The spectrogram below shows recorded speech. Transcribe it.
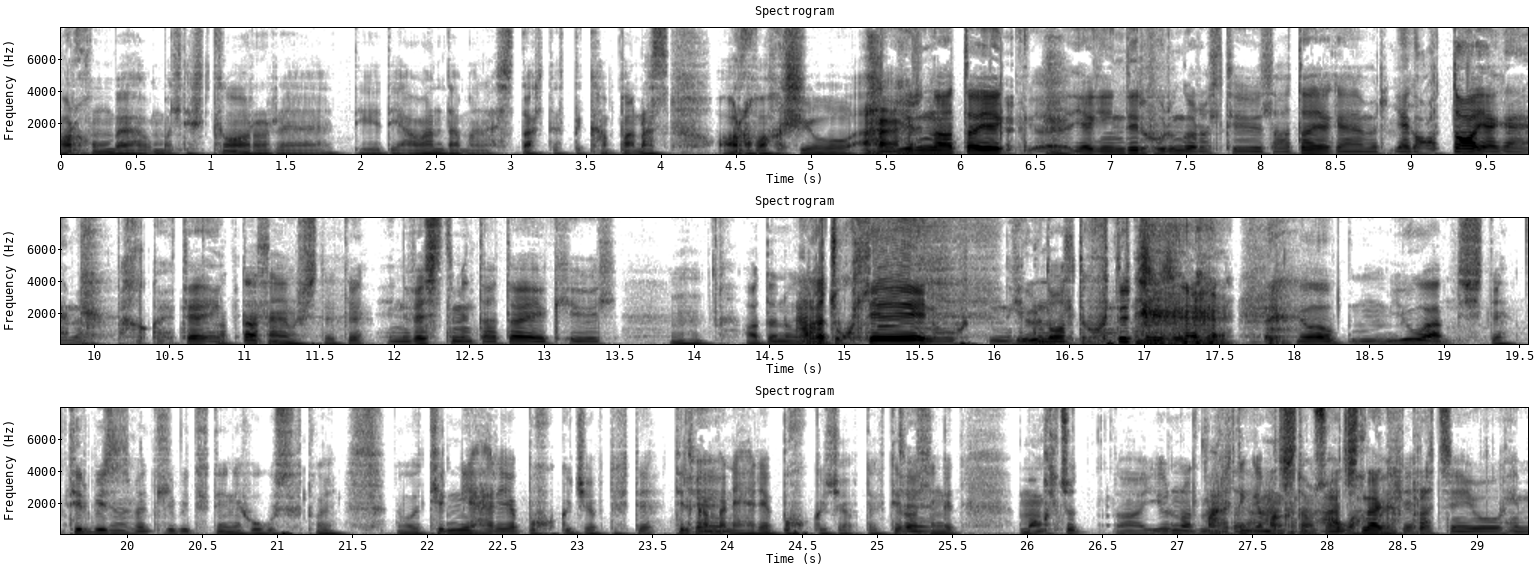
орох хүн байх юм бол эртгэн ороорой. Тэгээд яванда манай старт гэдэг компаниас орох баг шүү. Ер нь одоо яг яг энэ дээр хөрөнгө оруулалт хийвэл одоо яг амар, яг одоо яг амар байхгүй тий. Одоо л амар шүү дээ тий. Инвестмент одоо яг хийвэл Одоо нөгөө аргаж өглөө хүүхэд хэдэнд болдог хүүхдүүд нөгөө юу авд штэ. Тэр бизнес моделийг бид гэхдээ нэх үгүйсэхгүй. Нөгөө тэрний харьяа бүх гэж явдаг те. Тэр компани харьяа бүх гэж явдаг. Тэр бол ингээд монголчууд ер нь бол маркетингийн мангал том сууг байна. Ажна корпорацийн юу хэм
